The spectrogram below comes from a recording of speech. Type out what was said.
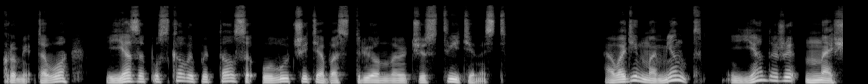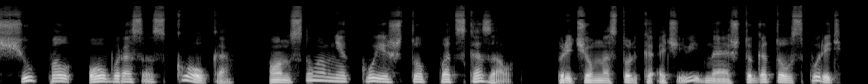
Кроме того, я запускал и пытался улучшить обостренную чувствительность. А в один момент я даже нащупал образ осколка. Он снова мне кое-что подсказал причем настолько очевидное, что готов спорить,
